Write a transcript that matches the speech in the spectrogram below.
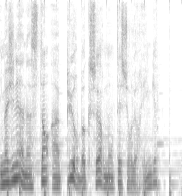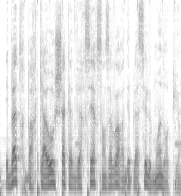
Imaginez un instant un pur boxeur monter sur le ring et battre par chaos chaque adversaire sans avoir à déplacer le moindre pion.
